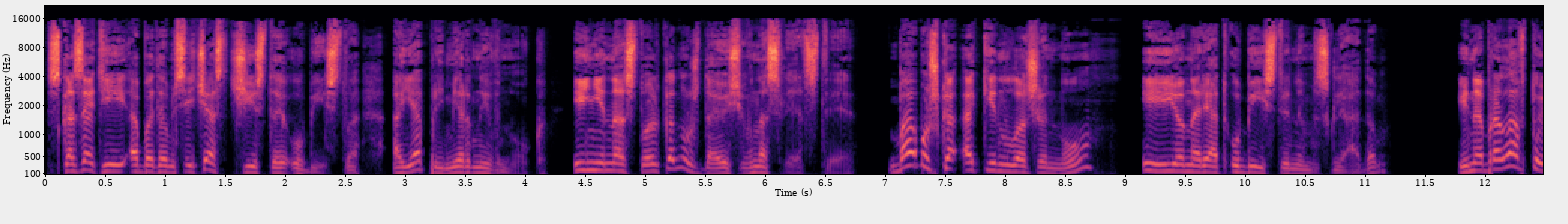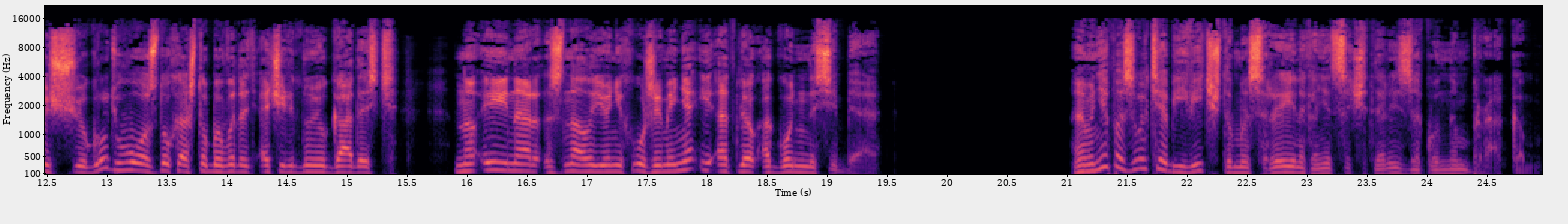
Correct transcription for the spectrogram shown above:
сказать ей об этом сейчас — чистое убийство, а я примерный внук и не настолько нуждаюсь в наследстве. Бабушка окинула жену и ее наряд убийственным взглядом, и набрала в тощую грудь воздуха, чтобы выдать очередную гадость, но Эйнар знал ее не хуже меня и отвлек огонь на себя. А мне позвольте объявить, что мы с Рэй наконец сочетались законным браком.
